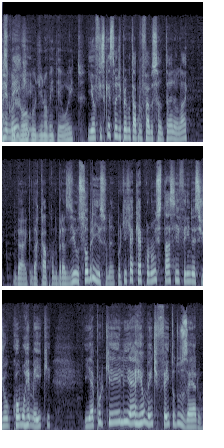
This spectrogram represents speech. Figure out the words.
de remake. jogo de 98. E eu fiz questão de perguntar pro Fábio Santana lá, da, da Capcom do Brasil, sobre isso, né? Por que, que a Capcom não está se referindo a esse jogo como remake? E é porque ele é realmente feito do zero.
